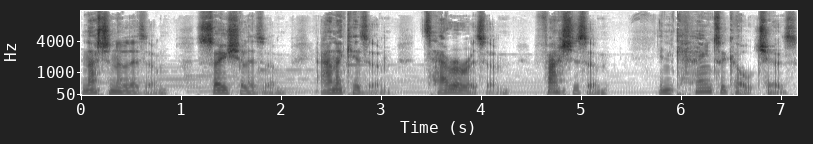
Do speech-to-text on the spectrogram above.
Nationalism, socialism, anarchism, terrorism, fascism. In countercultures,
